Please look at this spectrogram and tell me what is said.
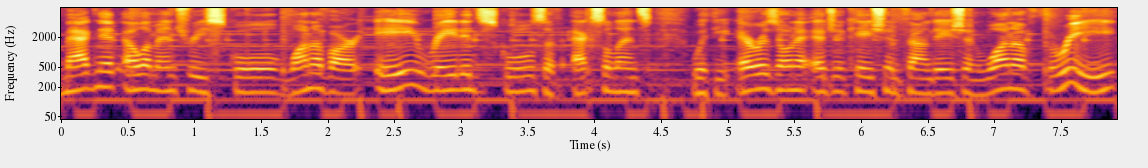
Magnet Elementary School, one of our A-rated schools of excellence with the Arizona Education Foundation, one of three,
